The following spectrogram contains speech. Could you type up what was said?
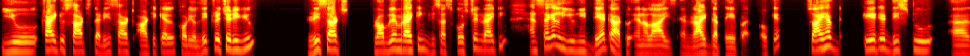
you try to search the research article for your literature review, research problem writing, research question writing. And secondly, you need data to analyze and write the paper. Okay. So I have created these two, uh,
